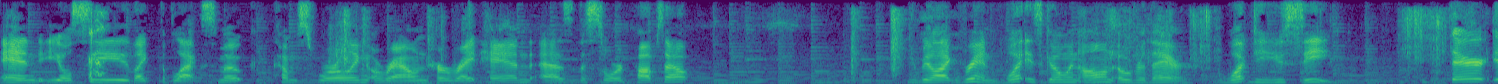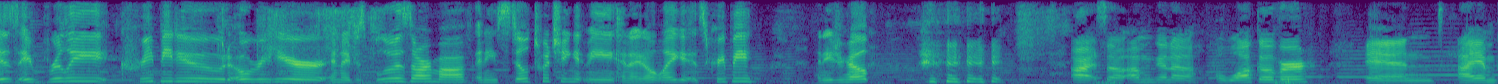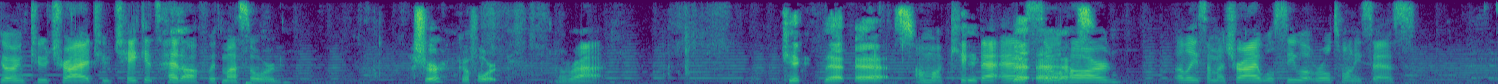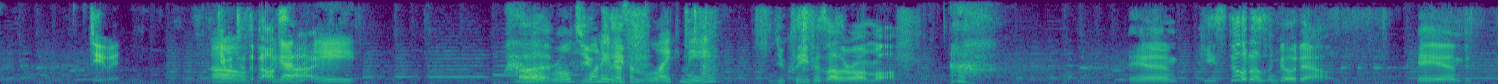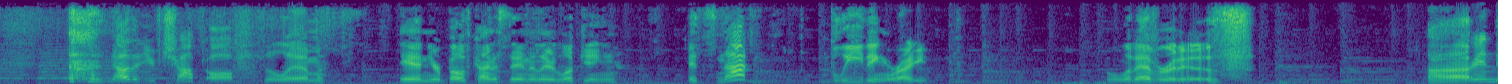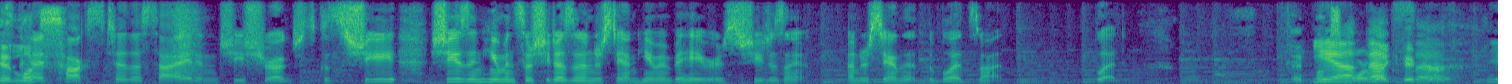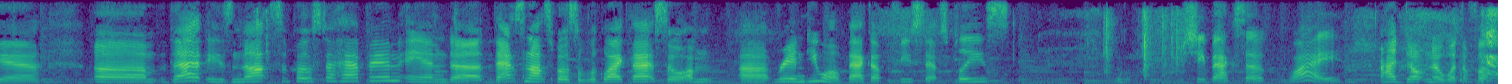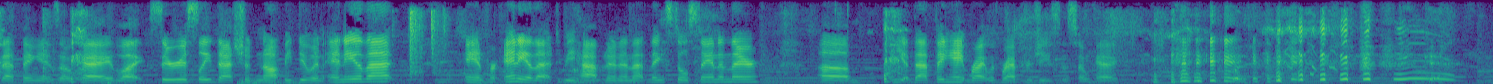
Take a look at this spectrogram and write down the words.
and you'll see like the black smoke come swirling around her right hand as the sword pops out. You'll be like, Rin, what is going on over there? What do you see? There is a really creepy dude over here, and I just blew his arm off, and he's still twitching at me, and I don't like it. It's creepy. I need your help. All right, so I'm gonna walk over, and I am going to try to take its head off with my sword. Sure, go for it. All right, Kick that ass. I'm gonna kick, Kick that ass that so ass. hard. At least I'm gonna try. We'll see what roll twenty says. Do it. Oh, it to the dark I got side. an eight. Wow, Uh, roll twenty cleave- doesn't like me. You cleave his other arm off, and he still doesn't go down. And now that you've chopped off the limb, and you're both kind of standing there looking, it's not bleeding right. Whatever it is. Uh, Rin's it looks. head cocks to the side, and she shrugs because she she's inhuman, so she doesn't understand human behaviors. She doesn't understand that the blood's not blood. It looks yeah, more like that's, ichor. uh, yeah. Um, that is not supposed to happen, and uh, that's not supposed to look like that. So I'm, uh, Rin, do you want to back up a few steps, please? She backs up. Why? I don't know what the fuck that thing is. Okay, like seriously, that should not be doing any of that, and for any of that to be happening, and that thing still standing there. Um, yeah, that thing ain't right with Raptor Jesus. Okay. Can,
